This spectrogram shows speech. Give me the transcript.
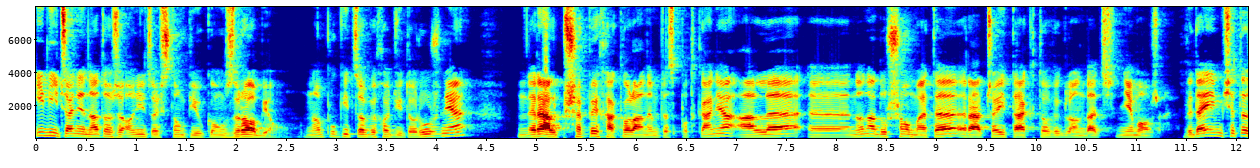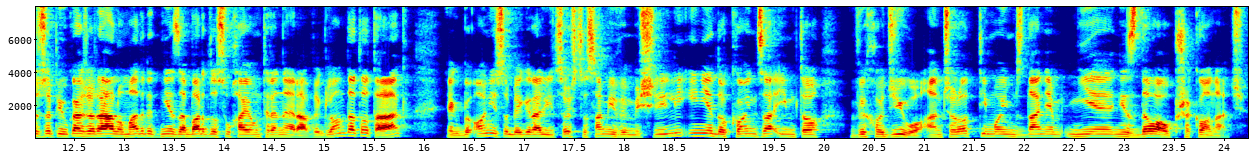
i liczenie na to, że oni coś z tą piłką zrobią. No póki co wychodzi to różnie. Real przepycha kolanem te spotkania, ale e, no, na dłuższą metę raczej tak to wyglądać nie może. Wydaje mi się też, że piłkarze Realu Madryt nie za bardzo słuchają trenera. Wygląda to tak, jakby oni sobie grali coś, co sami wymyślili i nie do końca im to wychodziło. Ancelotti moim zdaniem nie, nie zdołał przekonać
